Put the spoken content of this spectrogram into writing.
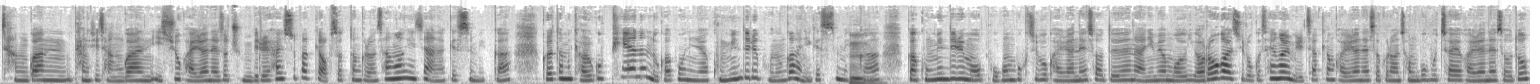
장관 당시 장관 이슈 관련해서 준비를 할 수밖에 없었던 그런 상황이지 않았겠습니까? 그렇다면 결국 피해는 누가 보느냐? 국민들이 보는 거 아니겠습니까? 음. 그러니까 국민들이 뭐 보건복지부 관련해서든 아니면 뭐 여러 가지로 그 생활 밀착형 관련해서 그런 정부 부처에 관련해서도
